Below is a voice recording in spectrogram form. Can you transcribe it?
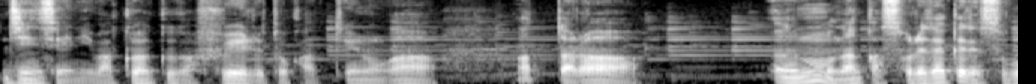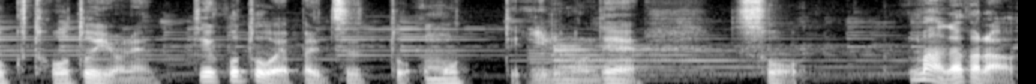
人生にワクワクが増えるとかっていうのがあったら、うん、もうなんかそれだけですごく尊いよねっていうことをやっぱりずっと思っているのでそう。まあだから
